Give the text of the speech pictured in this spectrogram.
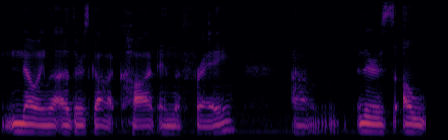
knowing that others got caught in the fray um, there's a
